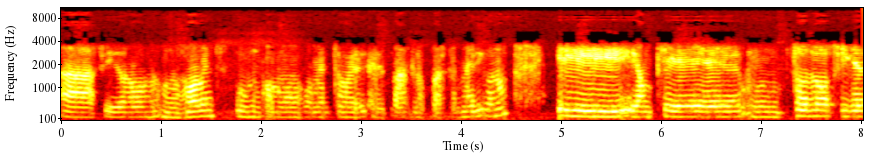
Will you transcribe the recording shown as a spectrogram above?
ha sido un, joven, un, como comentó el, el, los partes médicos, ¿no? Y, aunque mm, todo sigue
